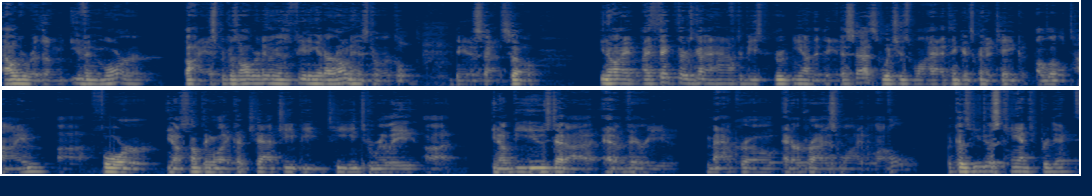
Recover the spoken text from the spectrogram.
algorithm even more biased because all we're doing is feeding it our own historical data set. So, you know, I, I think there's going to have to be scrutiny on the data sets, which is why I think it's going to take a little time uh, for you know something like a chat gpt to really uh, you know be used at a at a very macro enterprise wide level because you just can't predict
